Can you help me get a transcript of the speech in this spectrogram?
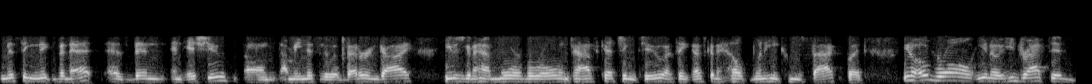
missing Nick Vannett has been an issue. Um, I mean, this is a veteran guy. He was going to have more of a role in pass catching too. I think that's going to help when he comes back. But you know, overall, you know, you drafted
